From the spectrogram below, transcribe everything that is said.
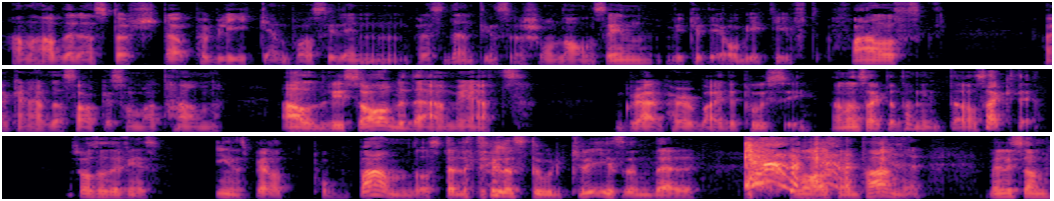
han hade den största publiken på sin presidentinstallation någonsin, vilket är objektivt falskt. Han kan hävda saker som att han aldrig sa det där med att grab her by the pussy. Han har sagt att han inte har sagt det. Trots att det finns inspelat på band och ställer till en stor kris under valkampanjen. Men liksom,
